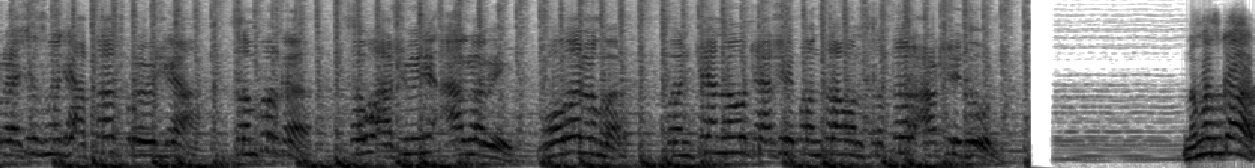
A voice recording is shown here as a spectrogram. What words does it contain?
क्लासेसमध्ये आत्ताच प्रवेश घ्या. संपर्क सौ अश्विनी आगलावे मोबाईल नंबर पंच्याण्णव चारशे पंचावन्न सत्तर आठशे दोन. नमस्कार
